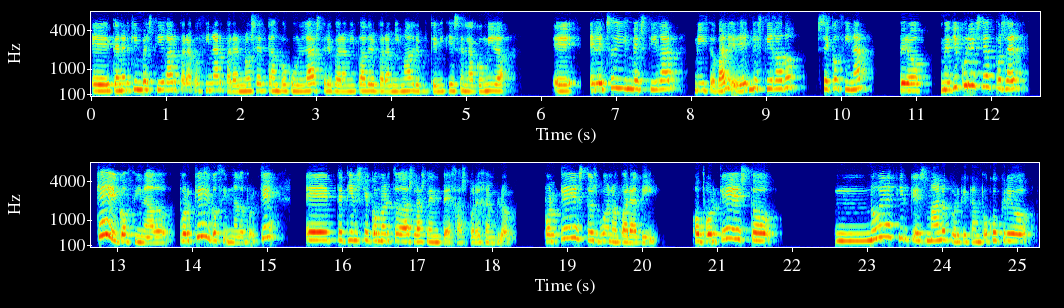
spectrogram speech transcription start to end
eh, tener que investigar para cocinar, para no ser tampoco un lastre para mi padre, para mi madre, porque me hiciesen la comida. Eh, el hecho de investigar me hizo, vale, he investigado, sé cocinar, pero me dio curiosidad por saber qué he cocinado, por qué he cocinado, por qué eh, te tienes que comer todas las lentejas, por ejemplo. ¿Por qué esto es bueno para ti? ¿O por qué esto... mm, No voy a decir que es malo porque tampoco creo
